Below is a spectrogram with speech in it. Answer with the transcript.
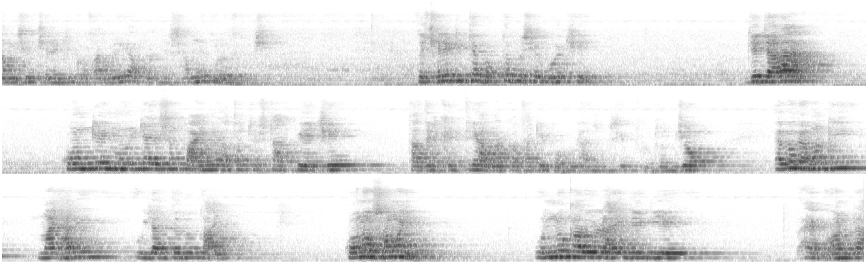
আমি সেই ছেলেটির কথাগুলোই আপনাদের সামনে তুলে ধরছি। তো ছেলেটির যা বক্তব্য সে বলছে, যে যারা কন্টেন্ট মনিটাইজেশন পায়নি, অথচ স্টার পেয়েছে তাদের ক্ষেত্রে আমার কথাটি বহুলাংশে প্রযোজ্য এবং এমনকি মাঝারি উইজারদেরও তাই। কোনো সময় অন্য কারও লাইভে গিয়ে এক ঘণ্টা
